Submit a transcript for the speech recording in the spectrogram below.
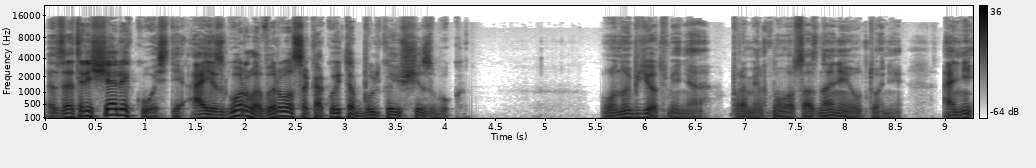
Затрещали кости, а из горла вырвался какой-то булькающий звук. «Он убьет меня», — промелькнуло в сознании у Тони. «Они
